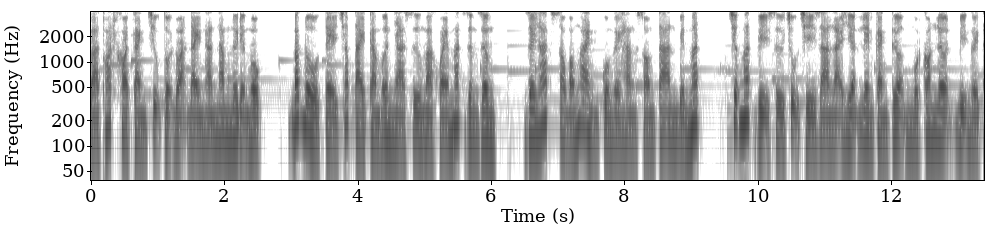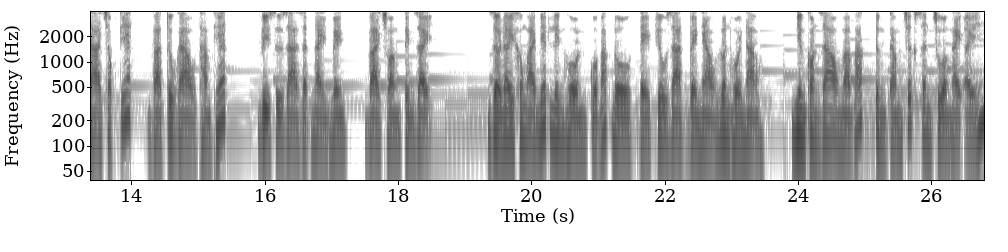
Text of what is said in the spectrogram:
và thoát khỏi cảnh chịu tội đoạn đầy ngàn năm nơi địa ngục. Bác đồ tề chắp tay cảm ơn nhà sư mà khóe mắt rưng rưng. Giây lát sau bóng ảnh của người hàng xóm tan biến mất. Trước mắt vị sư trụ trì già lại hiện lên cảnh tượng một con lợn bị người ta chọc tiết và kêu gào thảm thiết. Vị sư già giật nảy mình và choàng tỉnh dậy. Giờ đây không ai biết linh hồn của bác đồ tề phiêu giạt về nẻo luân hồi nào. Nhưng con dao mà bác từng cắm trước sân chùa ngày ấy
